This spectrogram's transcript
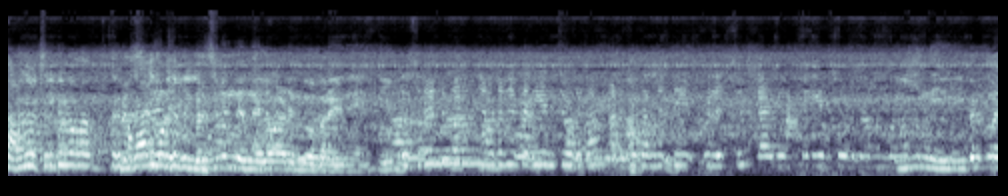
തടഞ്ഞു വെച്ചിരിക്കുന്നുള്ള ഒരു പരാതി കൊടുത്തിട്ടില്ല. പ്രസിഡന്റ് നിലപാട് എന്തുവാ പറയുന്നത് ഈ പ്രസിഡന്റ് പറഞ്ഞു ഉടനെ പരിഹരിച്ചു കൊടുക്കാം. അടുത്ത കമ്മിറ്റി വിളിച്ച് കാര്യം പരിഹരിച്ചു കൊടുക്കാം ഈ ഇവർക്കുള്ള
